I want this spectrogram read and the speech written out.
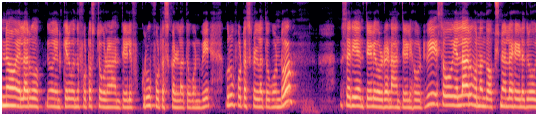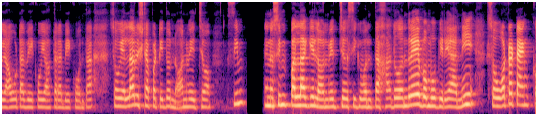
ಇನ್ನು ಎಲ್ಲರಿಗೂ ಕೆಲವೊಂದು ಫೋಟೋಸ್ ತೊಗೊಳ್ಳೋಣ ಅಂತೇಳಿ ಗ್ರೂಪ್ ಫೋಟೋಸ್ಗಳನ್ನ ತೊಗೊಂಡ್ವಿ. ಗ್ರೂಪ್ ಫೋಟೋಸ್ಗಳನ್ನ ತೊಗೊಂಡು ಸರಿ ಅಂತೇಳಿ ಹೊರಡೋಣ ಅಂತೇಳಿ ಹೊರಟ್ವಿ. ಸೊ ಎಲ್ಲರೂ ಒಂದೊಂದು ಆಪ್ಷನ್ ಎಲ್ಲ ಹೇಳಿದ್ರು, ಯಾವ ಊಟ ಬೇಕು, ಯಾವ ಥರ ಬೇಕು ಅಂತ. ಸೊ ಎಲ್ಲರೂ ಇಷ್ಟಪಟ್ಟಿದ್ದು ನಾನ್ ವೆಜ್ಜು ಸಿಂಪ್ ಇನ್ನು ಸಿಂಪಲ್ಲಾಗಿ ನಾನ್ ವೆಜ್ ಸಿಗುವಂತಹದ್ದು ಅಂದರೆ ಬೊಂಬು biryani. So water tank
